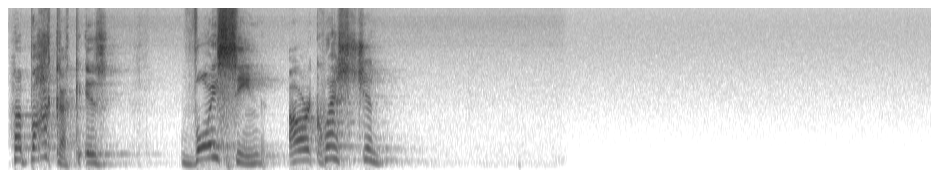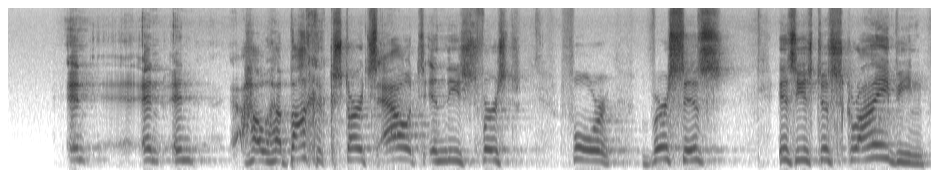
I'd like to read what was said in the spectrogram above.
Habakkuk is voicing our question. And, and, and how Habakkuk starts out in these first four verses is he's describing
